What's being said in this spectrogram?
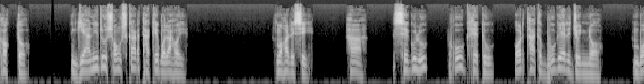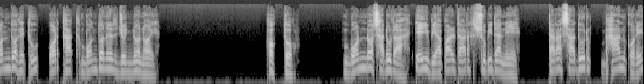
ভক্ত জ্ঞানীরও সংস্কার থাকে বলা হয়। মহারিষি হ্যাঁ সেগুলো ভোগ হেতু অর্থাৎ ভোগের জন্য বন্ধ হেতু অর্থাৎ বন্ধনের জন্য নয়। ভক্ত, বন্ড সাধুরা এই ব্যাপারটার সুবিধা নেয়। তারা সাধুর ভান করে,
